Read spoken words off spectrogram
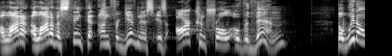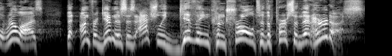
a lot, of, a lot of us think that unforgiveness is our control over them, but we don't realize that unforgiveness is actually giving control to the person that hurt us.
